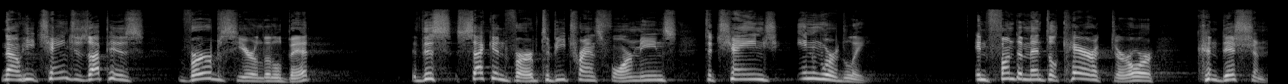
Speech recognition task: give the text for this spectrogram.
Now, he changes up his verbs here a little bit. This second verb, to be transformed, means to change inwardly in fundamental character or condition.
